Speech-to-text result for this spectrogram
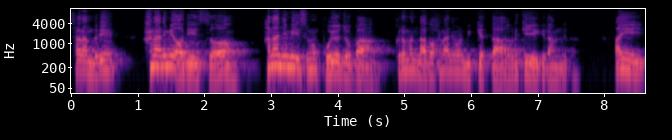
사람들이 하나님이 어디 있어? 하나님이 있으면 보여줘봐. 그러면 나도 하나님을 믿겠다. 그렇게 얘기를 합니다. 아니,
